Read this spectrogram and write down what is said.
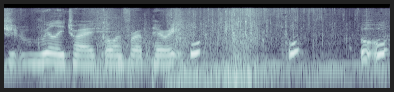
should really try going for a parry. Ooh. Ooh. Ooh, ooh.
